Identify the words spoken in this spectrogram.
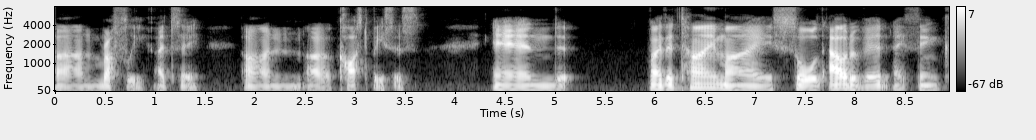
um, roughly, I'd say, on a cost basis. And by the time I sold out of it, I think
